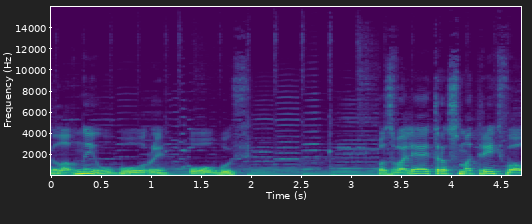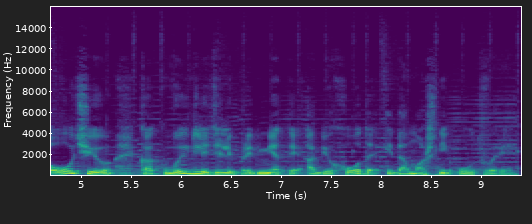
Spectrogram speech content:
головные уборы, обувь, позволяет рассмотреть воочию, как выглядели предметы обихода и домашней утвари –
